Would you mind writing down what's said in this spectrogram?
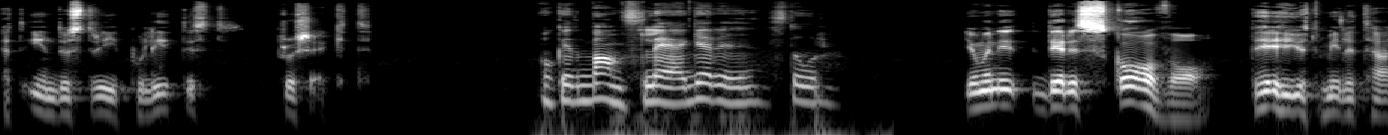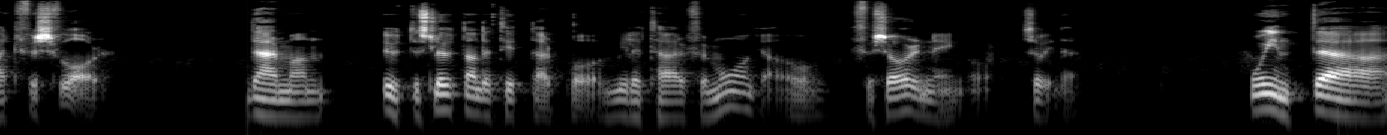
ett industripolitiskt projekt. Och ett bandsläger i stor... Jo men det det ska vara, det är ju ett militärt försvar. Där man uteslutande tittar på militär förmåga och försörjning och så vidare. Och inte,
